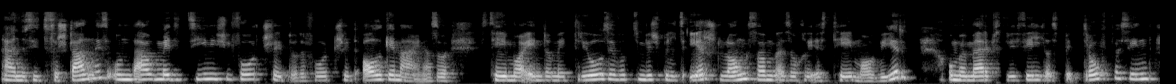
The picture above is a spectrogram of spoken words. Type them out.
einerseits Verständnis und auch medizinische Fortschritte oder Fortschritt allgemein. Also das Thema Endometriose, wo zum Beispiel jetzt erst langsam so ein, ein Thema wird und man merkt, wie viel das betroffen sind,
